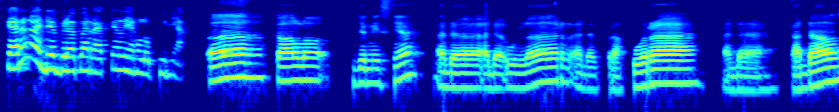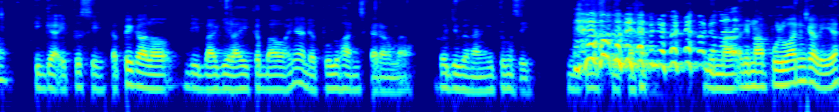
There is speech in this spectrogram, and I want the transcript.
Sekarang ada berapa reptil yang lo punya? Eh kalau jenisnya ada ada ular, ada kura-kura, ada kadal, tiga itu sih. Tapi kalau dibagi lagi ke bawahnya ada puluhan sekarang Mel. Gue juga nggak ngitung sih. Lima puluhan kali ya.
